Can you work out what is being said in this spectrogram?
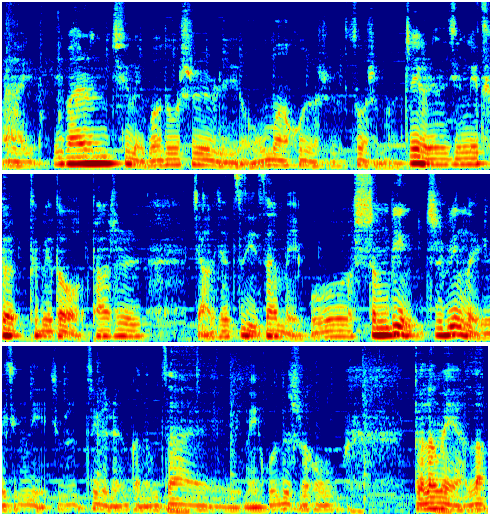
哎，一般人去美国都是旅游嘛，或者是做什么？这个人的经历特特别逗，他是讲一些自己在美国生病治病的一个经历。就是这个人可能在美国的时候得了胃炎了，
